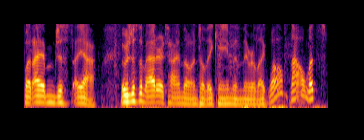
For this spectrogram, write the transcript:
But I'm just uh, yeah. It was just a matter of time though until they came and they were like, "Well, now let's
